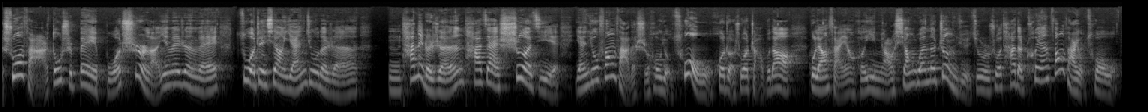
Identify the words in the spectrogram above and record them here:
说法都是被驳斥了，因为认为做这项研究的人。嗯，他那个人他在设计研究方法的时候有错误，或者说找不到不良反应和疫苗相关的证据，就是说他的科研方法有错误。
